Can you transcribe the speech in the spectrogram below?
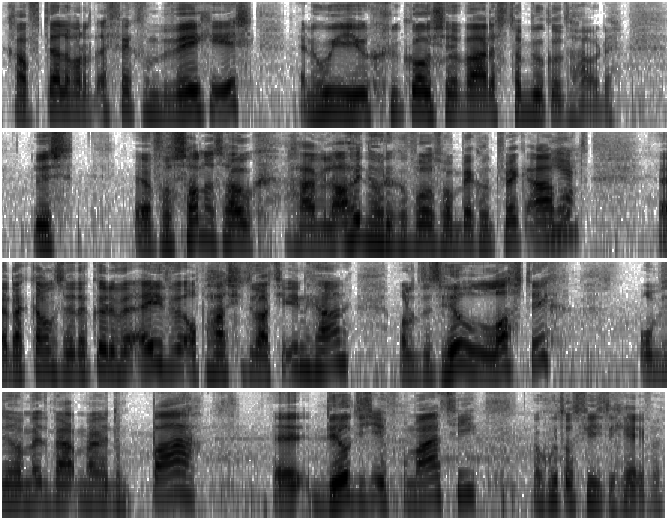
gaan vertellen wat het effect van bewegen is en hoe je je glucosewaarde stabiel kunt houden. Dus eh, voor Sanne zou ik haar willen uitnodigen voor zo'n back on track avond. Eh, daar, kan ze, daar kunnen we even op haar situatie ingaan. Want het is heel lastig om zeg met, maar met een paar eh, deeltjes informatie een goed advies te geven.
